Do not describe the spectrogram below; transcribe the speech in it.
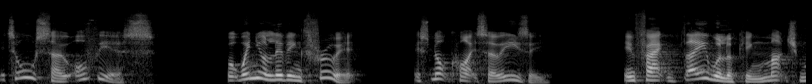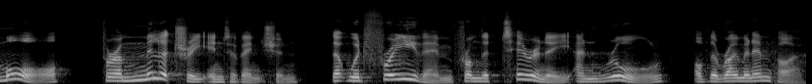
it's all so obvious. But when you're living through it, it's not quite so easy. In fact, they were looking much more for a military intervention that would free them from the tyranny and rule of the Roman Empire.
